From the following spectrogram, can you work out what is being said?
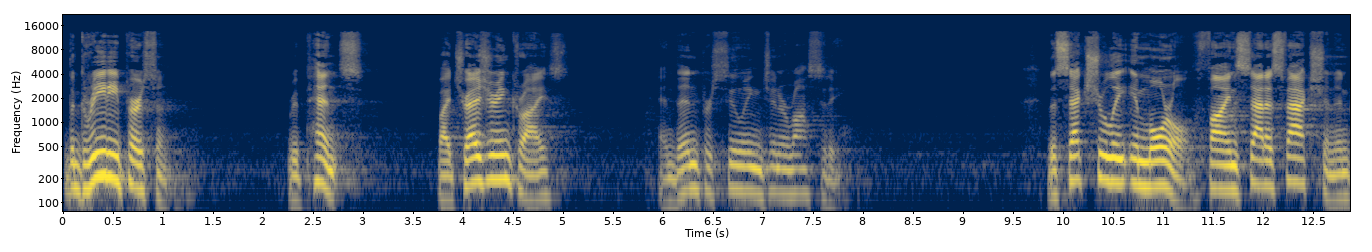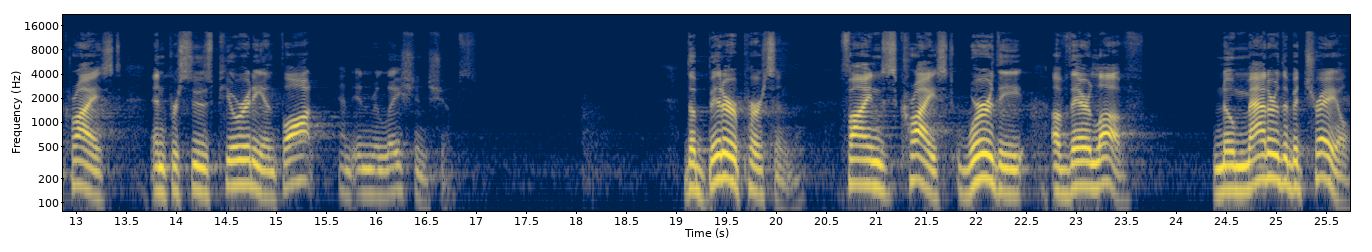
The greedy person repents by treasuring Christ and then pursuing generosity. The sexually immoral finds satisfaction in Christ and pursues purity in thought and in relationships. The bitter person finds Christ worthy of their love, no matter the betrayal,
